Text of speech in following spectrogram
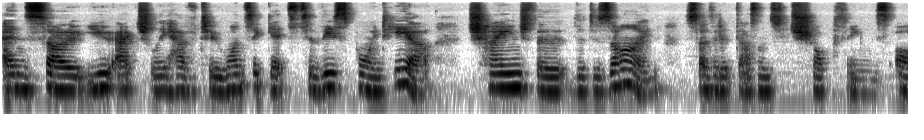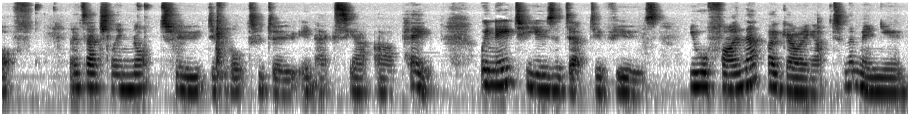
and so you actually have to, once it gets to this point here, change the, the design so that it doesn't chop things off. And it's actually not too difficult to do in Axure RP. We need to use adaptive views. You will find that by going up to the menu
